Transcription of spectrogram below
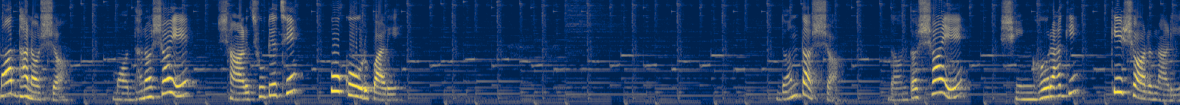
মধ্যাহ্নস্য। মধ্যাহ্নস্যয়ে ষাঁড় ছুটেছে পুকুর পাড়ে। দন্তস্য। দন্তস্বয়ে সিংহ রাগে, কেশর নাড়ে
